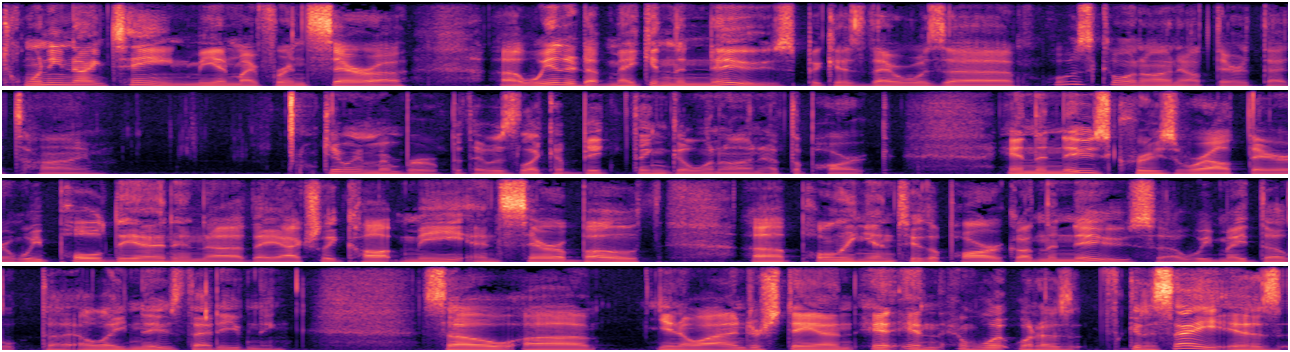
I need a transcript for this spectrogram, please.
2019, me and my friend Sarah, uh, we ended up making the news because there was a what was going on out there at that time. I can't remember, but there was like a big thing going on at the park, and the news crews were out there, and we pulled in, and uh, they actually caught me and Sarah both uh, pulling into the park on the news. Uh, we made the the LA news that evening, so uh, you know, I understand. And, and what, what I was going to say is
